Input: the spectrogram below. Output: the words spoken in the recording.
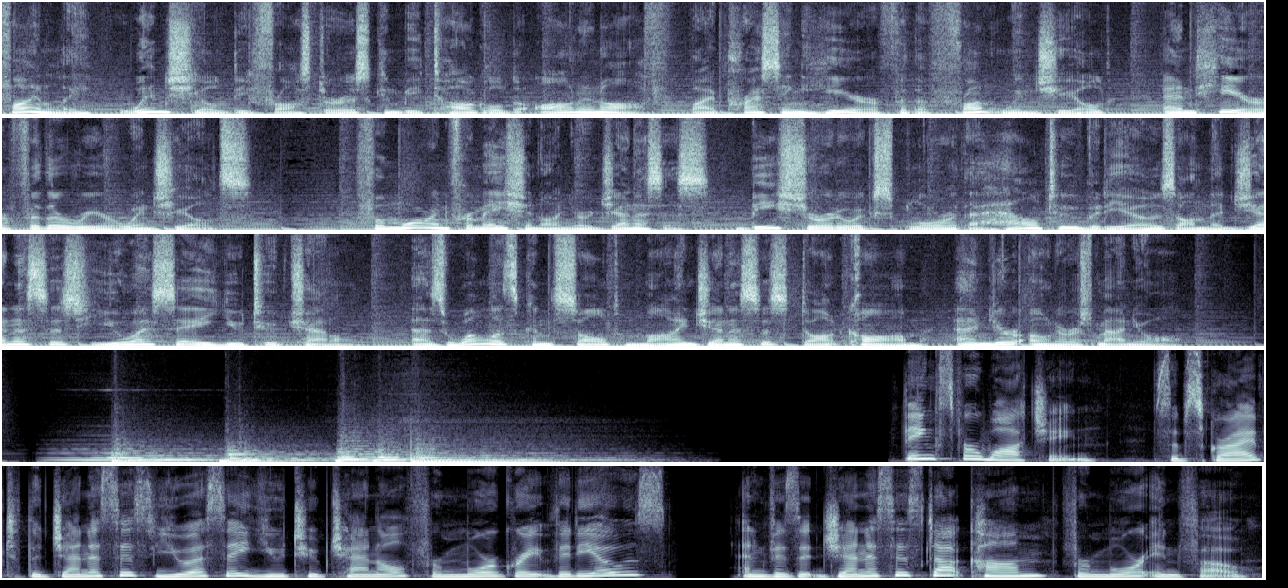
Finally, windshield defrosters can be toggled on and off by pressing here for the front windshield and here for the rear windshields. For more information on your Genesis, be sure to explore the how-to videos on the Genesis USA YouTube channel, as well as consult mygenesis.com and your owner's manual. Thanks for watching. Subscribe to the Genesis USA YouTube channel for more great videos and visit genesis.com for more info.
